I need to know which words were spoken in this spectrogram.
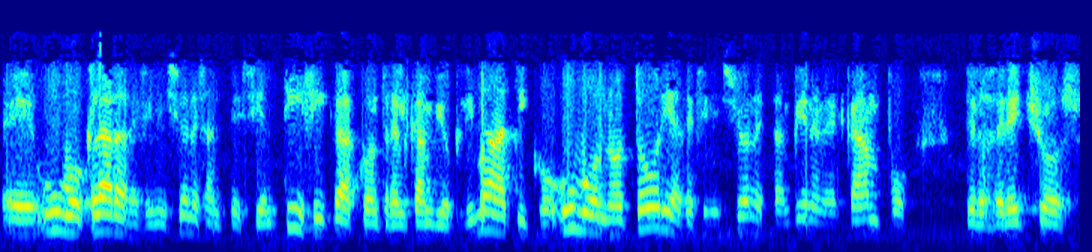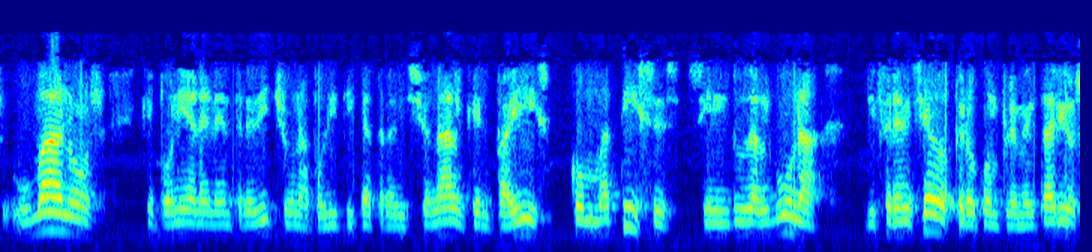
eh, hubo claras definiciones anticientíficas contra el cambio climático, hubo notorias definiciones también en el campo de los derechos humanos que ponían en entredicho una política tradicional que el país, con matices sin duda alguna diferenciados pero complementarios,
